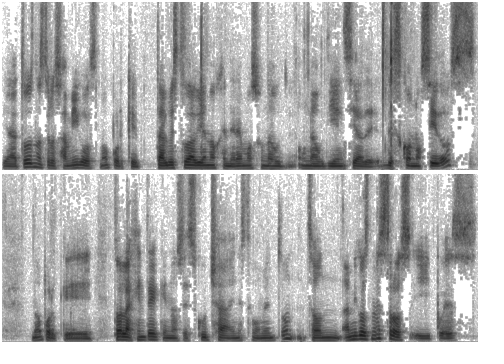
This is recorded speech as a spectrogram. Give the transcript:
y a todos nuestros amigos, ¿no? Porque tal vez todavía no generemos una, una audiencia de desconocidos, ¿no? Porque toda la gente que nos escucha en este momento son amigos nuestros y pues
